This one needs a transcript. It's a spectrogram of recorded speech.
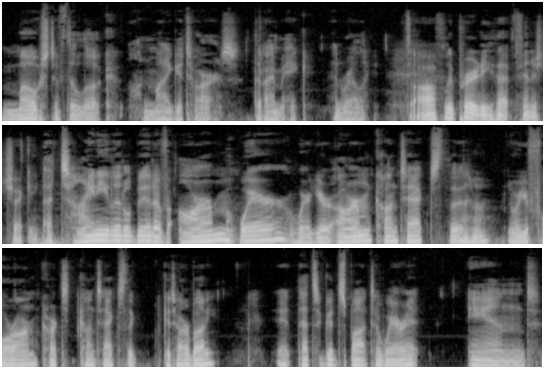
most of the look on my guitars that I make and relic. It's awfully pretty, that finish checking. A tiny little bit of arm wear where your arm contacts the, Uh-huh. or your forearm contacts the guitar body. It, that's a good spot to wear it. And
